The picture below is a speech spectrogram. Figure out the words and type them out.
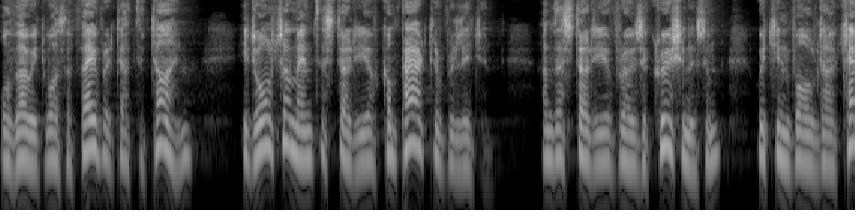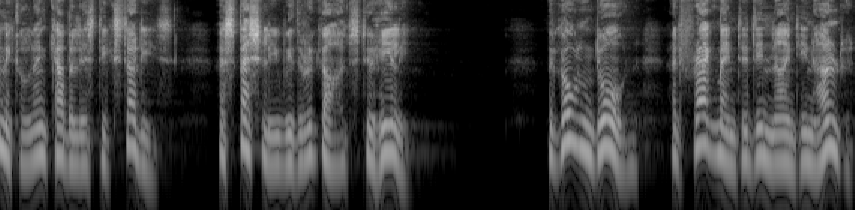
although it was a favorite at the time, it also meant the study of comparative religion and the study of Rosicrucianism, which involved alchemical and Kabbalistic studies, especially with regards to healing. The Golden Dawn had fragmented in 1900,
